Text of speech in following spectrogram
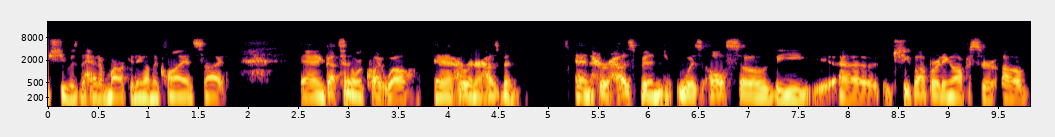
She was the head of marketing on the client side, and got to know her quite well. Uh, her and her husband, and her husband was also the uh, chief operating officer of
